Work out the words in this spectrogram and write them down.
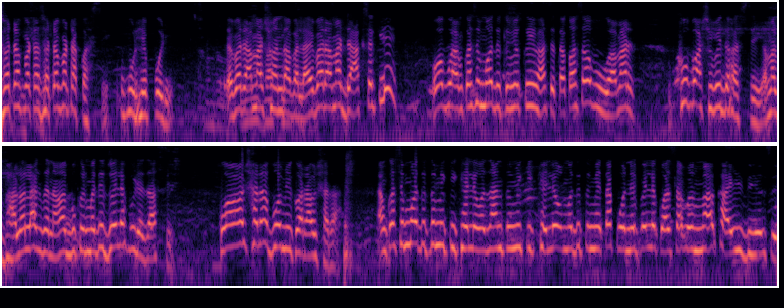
ঝটাপটা ঝটাপটা করছে, উপর হয়ে পড়ে। এবার আমার সন্ধ্যাবেলা, এবার আমার ডাকছে কি, ও বউ, আমি কাছে মধ্যে তুমি কি হচ্ছে তা কাছে ও বউ, আমার খুব অসুবিধা হচ্ছে, আমার ভালো লাগছে না, আমার বুকের মধ্যে জলে পুড়ে যাচ্ছে। ক সারা বমি করাও সারা। আমি কাছে মধ্যে তুমি কি খেলে? ও জান, তুমি কি খেলে? ওর মধ্যে তুমি এটা কোনে পেলে? কষা মা খাইয়ে দিয়েছে।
